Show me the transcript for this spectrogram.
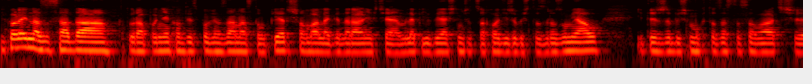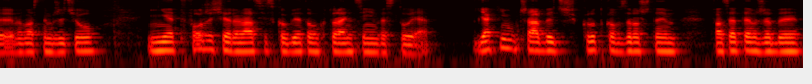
I kolejna zasada, która poniekąd jest powiązana z tą pierwszą, ale generalnie chciałem lepiej wyjaśnić o co chodzi, żebyś to zrozumiał i też żebyś mógł to zastosować y, we własnym życiu nie tworzy się relacji z kobietą, która nic nie inwestuje. Jakim trzeba być krótkowzrocznym facetem, żeby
